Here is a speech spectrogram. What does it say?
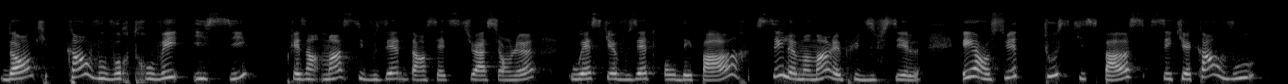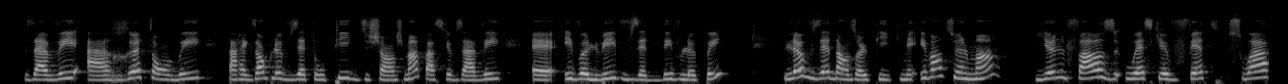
Donc, quand vous vous retrouvez ici, présentement, si vous êtes dans cette situation-là, où est-ce que vous êtes au départ, c'est le moment le plus difficile. Et ensuite, tout ce qui se passe, c'est que quand vous avez à retomber, par exemple, vous êtes au pic du changement parce que vous avez euh, évolué, vous êtes développé, là, vous êtes dans un pic. Mais éventuellement, il y a une phase où est-ce que vous faites soit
